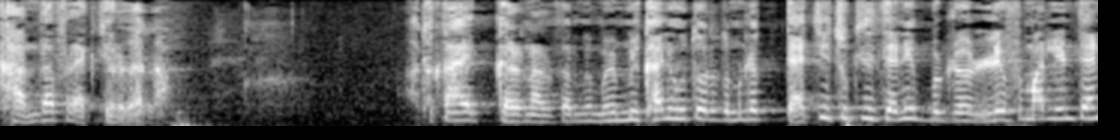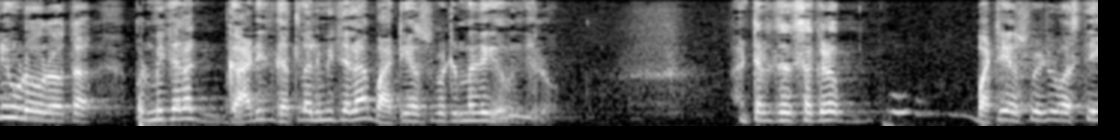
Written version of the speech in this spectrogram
खांदा फ्रॅक्चर झाला. आता काय करणार? होता मी मी- खाली उतरतो म्हटलं त्याची चुकी त्यांनी लिफ्ट मारली आणि त्याने उडवलं होतं. पण मी त्याला गाडीत घातलं आणि मी त्याला भाटी हॉस्पिटलमध्ये घेऊन गेलो. आणि तर ते सगळं भाटी हॉस्पिटल वस्ती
